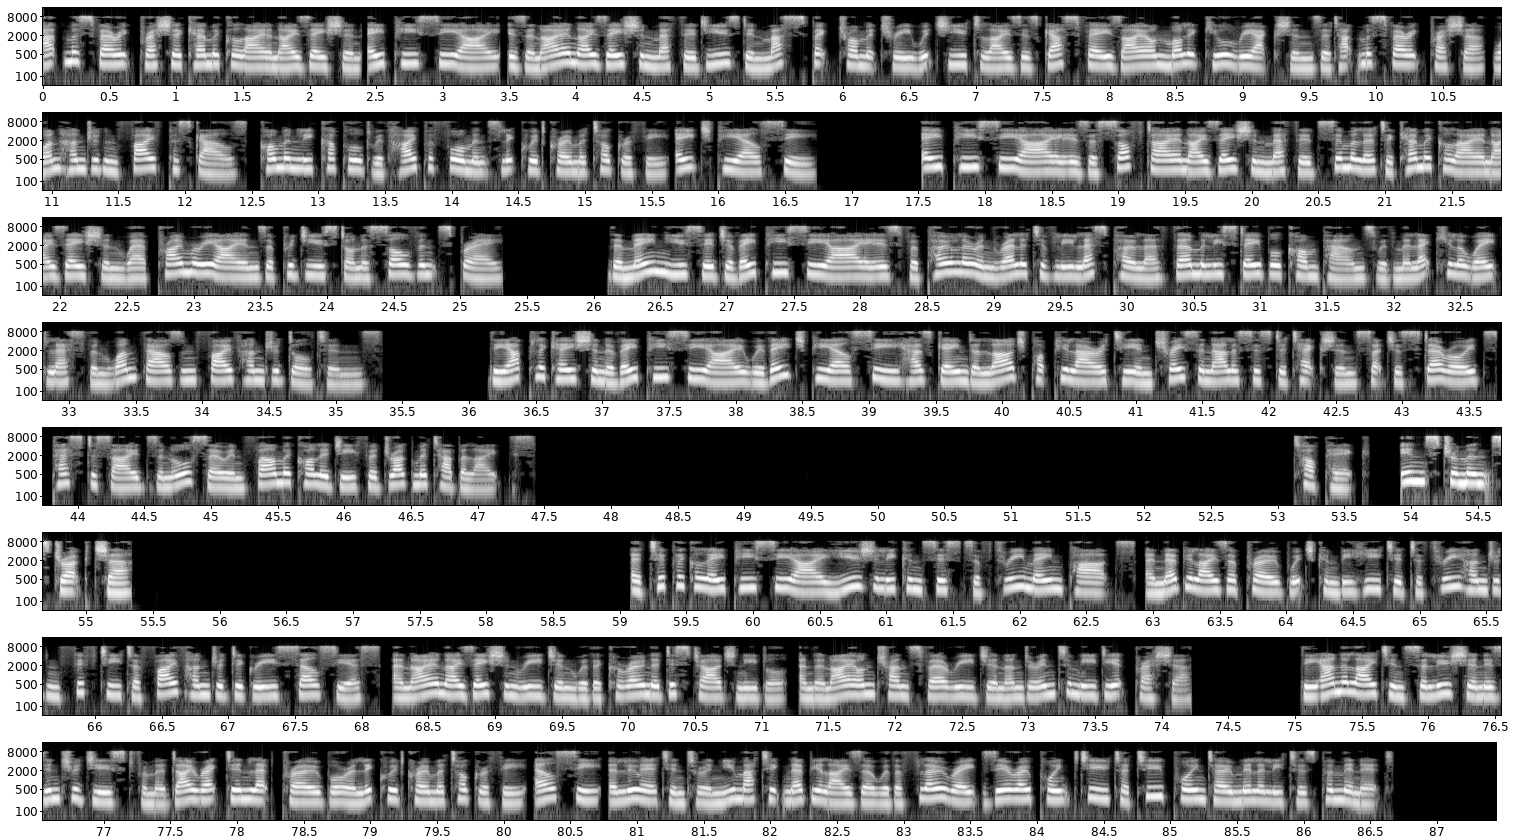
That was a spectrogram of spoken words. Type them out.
Atmospheric pressure chemical ionization is an ionization method used in mass spectrometry which utilizes gas phase ion molecule reactions at atmospheric pressure 105 pascals, commonly coupled with high performance liquid chromatography. APCI is a soft ionization method similar to chemical ionization where primary ions are produced on a solvent spray. The main usage of APCI is for polar and relatively less polar thermally stable compounds with molecular weight less than 1,500 daltons. The application of APCI with HPLC has gained a large popularity in trace analysis detection such as steroids, pesticides and also in pharmacology for drug metabolites. Instrument structure A typical APCI usually consists of three main parts, a nebulizer probe which can be heated to 350 to 500 degrees Celsius, an ionization region with a corona discharge needle, and an ion transfer region under intermediate pressure. The analyte in solution is introduced from a direct inlet probe or a liquid chromatography LC eluate into a pneumatic nebulizer with a flow rate 0.2 to 2.0 ml per minute.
